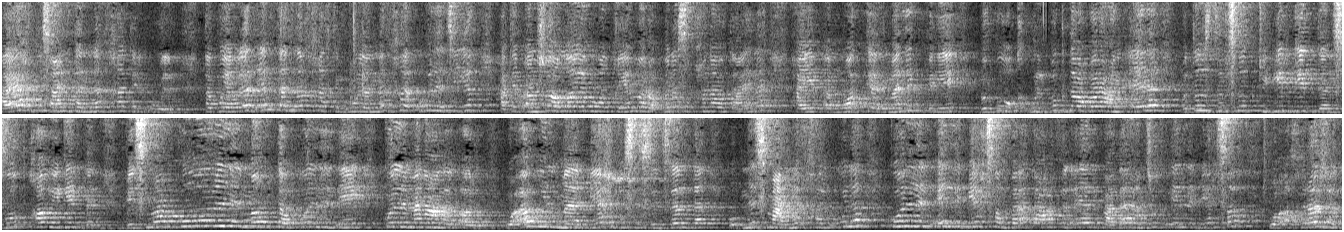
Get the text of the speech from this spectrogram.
هيحدث عند النفخة الأولى. طب ويا ولاد إمتى النفخة الأولى؟ النفخة الأولى دي إن شاء الله يوم القيامة ربنا سبحانه وتعالى هيبقى موكل ملك بإيه؟ ببوق، والبوق ده عبارة عن آلة بتصدر صوت كبير جدا، صوت قوي جدا، بيسمعه كل الموتى وكل الإيه؟ كل من على الأرض، وأول ما بيحدث الزلزال ده وبنسمع النفخة الأولى كل اللي بيحصل بقى تعرف الآية اللي بعدها هنشوف إيه اللي بيحصل وأخرجت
